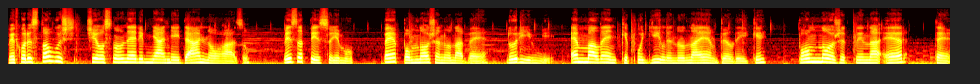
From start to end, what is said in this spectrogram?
Використовуючи основне рівняння ідеального газу, ми записуємо P помножено на V дорівнює m маленьке поділено на m велике помножити на RT.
